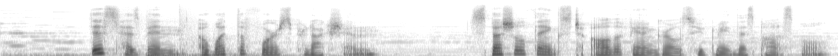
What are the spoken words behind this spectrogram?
This has been a What the Force production. Special thanks to all the fangirls who've made this possible.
